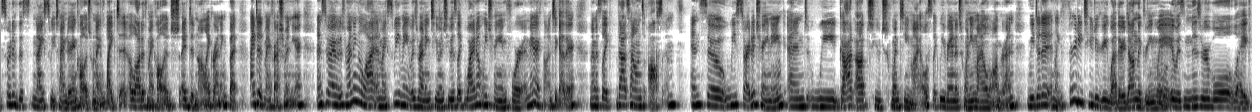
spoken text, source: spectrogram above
sort of this nice sweet time during college when I liked it. A lot of my college, I did not like running, but I did my freshman year. And so I was running a lot, and my suite mate was running too. And she was like, Why don't we train for a marathon together? And I was like, That sounds awesome. And so we started training and we got up to 20 miles. Like we ran a 20 mile long run. We did it in like 32 degree weather down the Greenway. It was miserable. Like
